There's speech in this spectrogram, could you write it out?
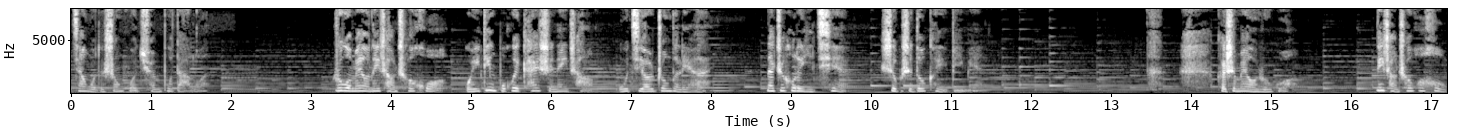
将我的生活全部打乱。如果没有那场车祸，我一定不会开始那场无疾而终的恋爱。那之后的一切，是不是都可以避免？可是没有如果。那场车祸后，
